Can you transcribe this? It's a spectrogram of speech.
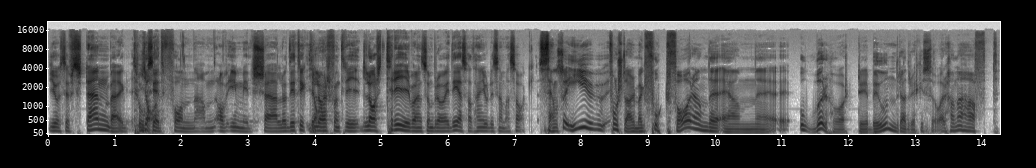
Josef Sternberg tog Ja. sig ett fondnamn av image-skäl och det tyckte Ja. Lars von Trier, Lars Trier var en så bra idé så att han gjorde samma sak. Sen så är ju von Starnberg fortfarande en eh, oerhört eh, beundrad regissör. Han har haft,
